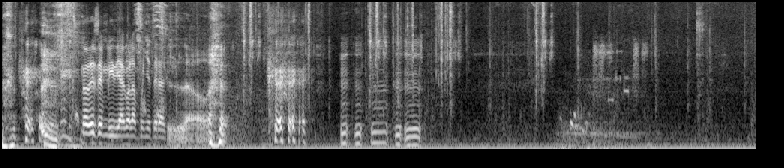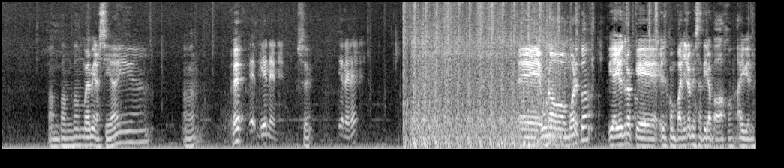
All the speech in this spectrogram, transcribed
no des envidia con la puñetera. Lo- Mm, mm, mm, mm, mm. Pam, pam, pam. Voy a mirar si hay. eh, A ver. Eh, Eh, vienen, sí. vienen, eh. Eh, uno muerto. Y hay otro que. El compañero que se tira para abajo. Ahí viene.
